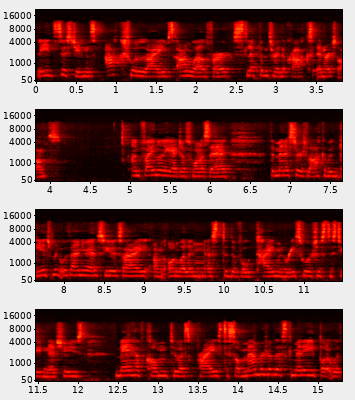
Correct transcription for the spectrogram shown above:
leads to students' actual lives and welfare slipping through the cracks in response. And finally, I just want to say the Minister's lack of engagement with NUSUSI and unwillingness to devote time and resources to student issues may have come to a surprise to some members of this committee, but it was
